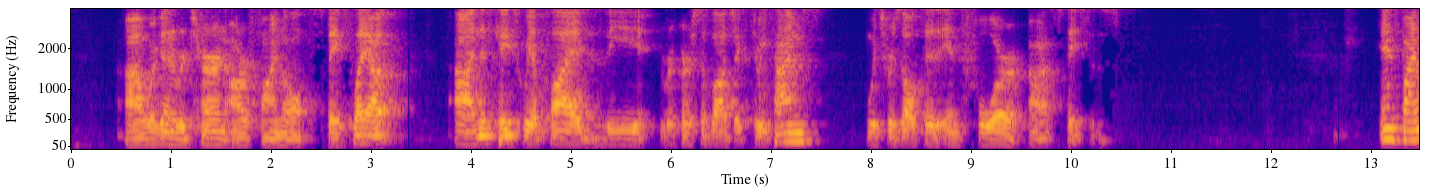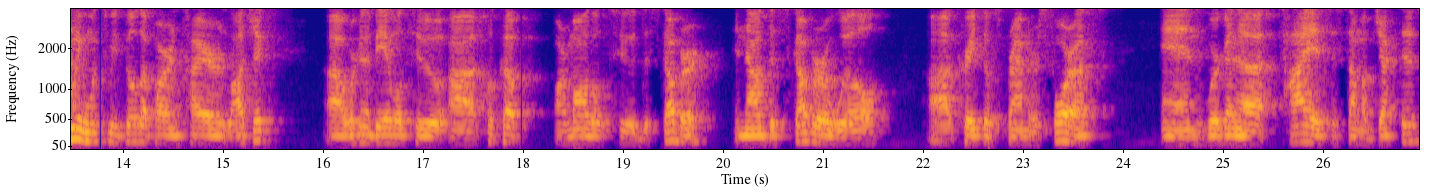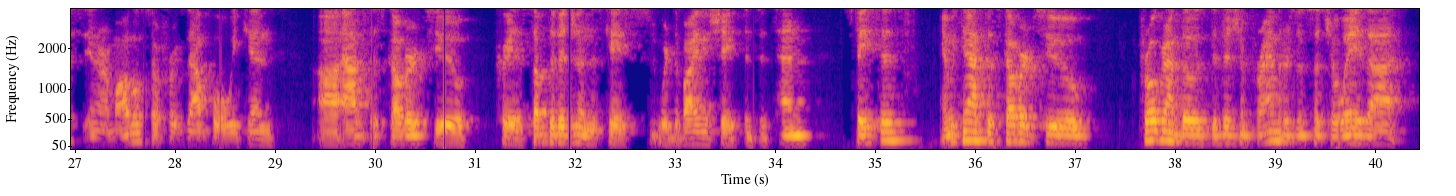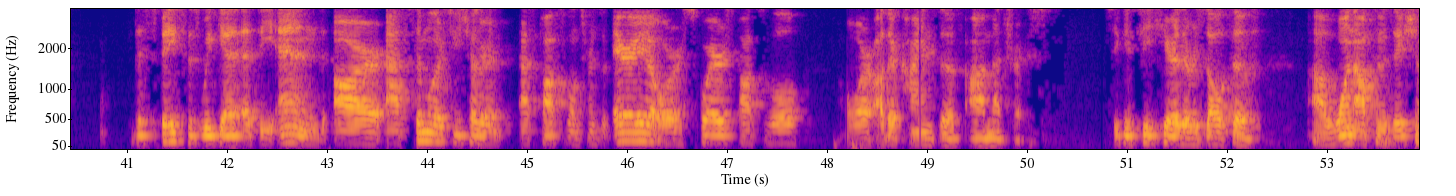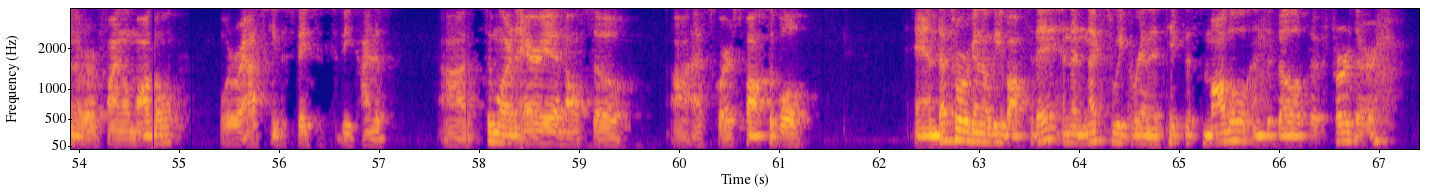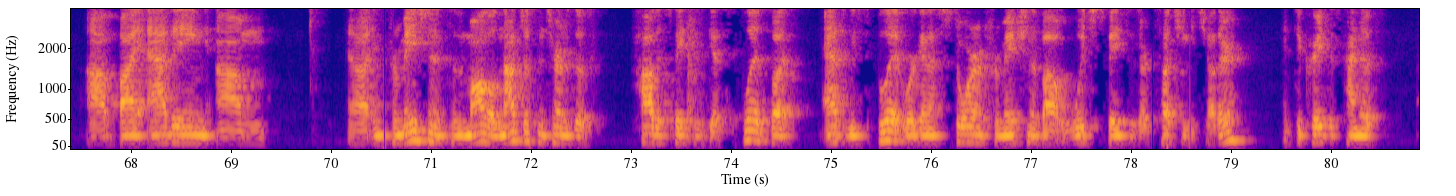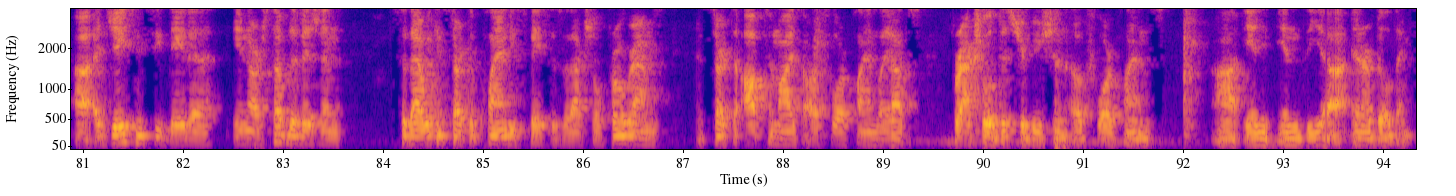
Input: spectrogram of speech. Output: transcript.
uh, we're going to return our final space layout. Uh, in this case, we applied the recursive logic three times, which resulted in four uh, spaces. And finally, once we build up our entire logic, uh, we're going to be able to uh, hook up our model to Discover. And now Discover will uh, create those parameters for us. And we're going to tie it to some objectives in our model. So for example, we can uh, ask Discover to create a subdivision. In this case, we're dividing the shape into 10 spaces. And we can ask Discover to program those division parameters in such a way that the spaces we get at the end are as similar to each other as possible in terms of area or square as possible or other kinds of uh, metrics. So you can see here the result of uh, one optimization of our final model where we're asking the spaces to be kind of uh, similar in area and also uh, as square as possible. And that's where we're going to leave off today. And then next week, we're going to take this model and develop it further uh, by adding um, uh, information into the model, not just in terms of how the spaces get split, but as we split, we're going to store information about which spaces are touching each other and to create this kind of uh, adjacency data in our subdivision so that we can start to plan these spaces with actual programs and start to optimize our floor plan layouts for actual distribution of floor plans uh, in, in, the, uh, in our building.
